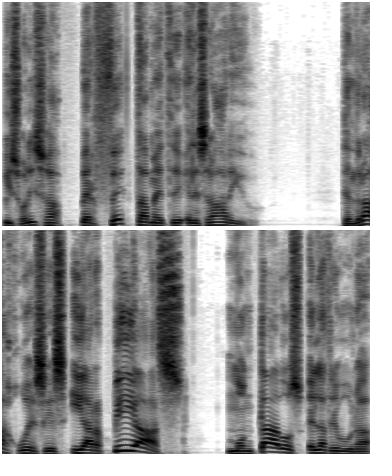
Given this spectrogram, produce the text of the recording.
visualiza perfectamente el escenario. Tendrá jueces y arpías montados en la tribuna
